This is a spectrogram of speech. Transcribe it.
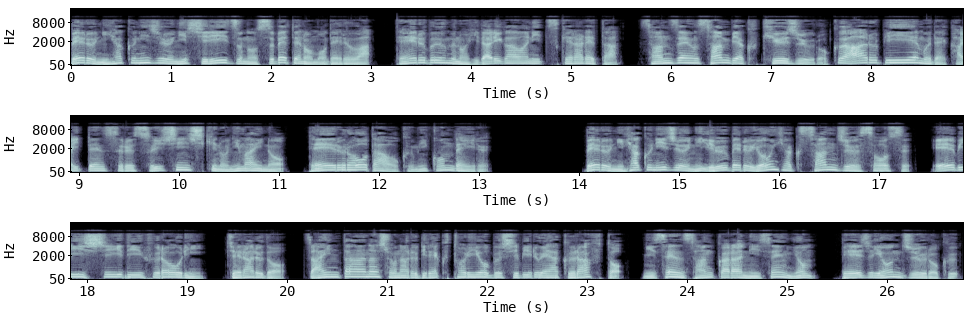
ベル222シリーズのすべてのモデルは、テールブームの左側に付けられた 3396rpm で回転する推進式の2枚のテールローターを組み込んでいる。ベル 222U ベル430ソース、ABCD フローリー、ジェラルド、 The International Directory of Civil Aircraft、2003から2004、ページ46、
